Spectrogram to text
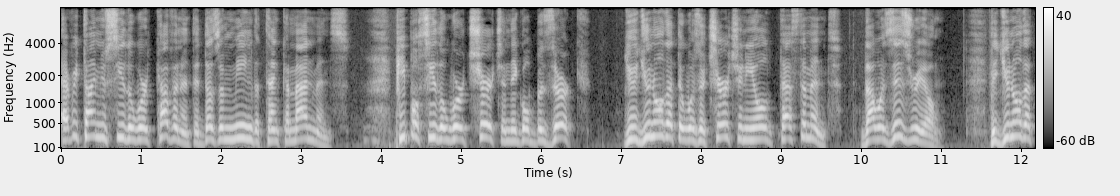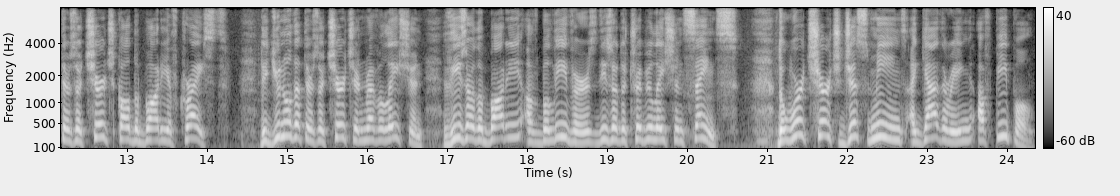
Every time you see the word covenant, it doesn't mean the Ten Commandments. People see the word church and they go berserk. Did you know that there was a church in the Old Testament? That was Israel. Did you know that there's a church called the body of Christ? Did you know that there's a church in Revelation? These are the body of believers, these are the tribulation saints. The word church just means a gathering of people,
